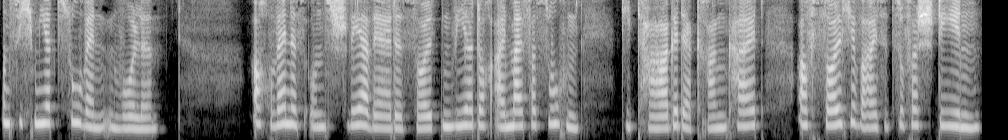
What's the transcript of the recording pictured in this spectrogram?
und sich mir zuwenden wolle. Auch wenn es uns schwer werde, sollten wir doch einmal versuchen, die Tage der Krankheit auf solche Weise zu verstehen,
